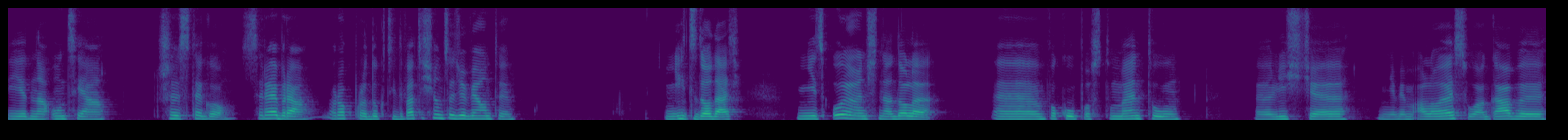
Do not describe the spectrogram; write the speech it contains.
jedna uncja czystego srebra, rok produkcji 2009. Nic dodać, nic ująć na dole wokół postumentu, e, liście, nie wiem, aloesu, agawy,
